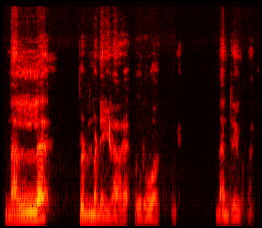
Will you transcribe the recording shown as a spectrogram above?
நல்ல பெண்மணிகளாக உருவாக்குங்க. நன்றி வணக்கம்.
